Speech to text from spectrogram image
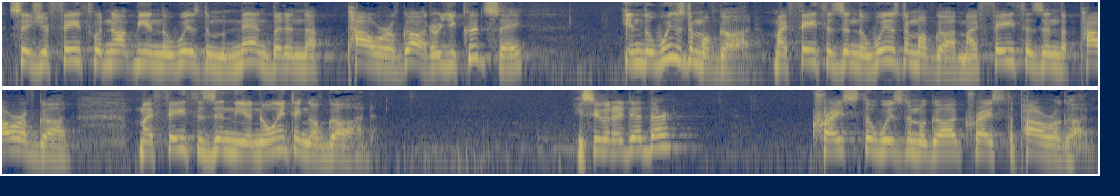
It says your faith would not be in the wisdom of men, but in the power of God. Or you could say, in the wisdom of God. My faith is in the wisdom of God. My faith is in the power of God. My faith is in the anointing of God. You see what I did there? Christ, the wisdom of God, Christ, the power of God.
